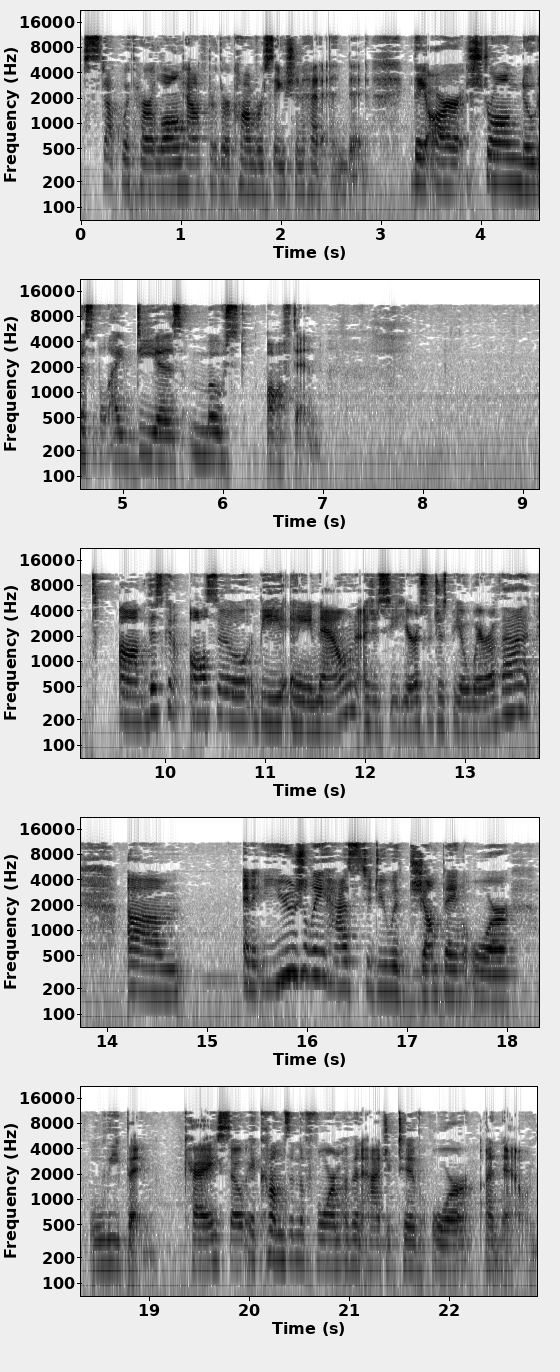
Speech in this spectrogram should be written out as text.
stuck with her long after their conversation had ended. They are strong noticeable ideas most often. Um, this can also be a noun, as you see here, so just be aware of that. Um, and it usually has to do with jumping or leaping. Okay, so it comes in the form of an adjective or a noun.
